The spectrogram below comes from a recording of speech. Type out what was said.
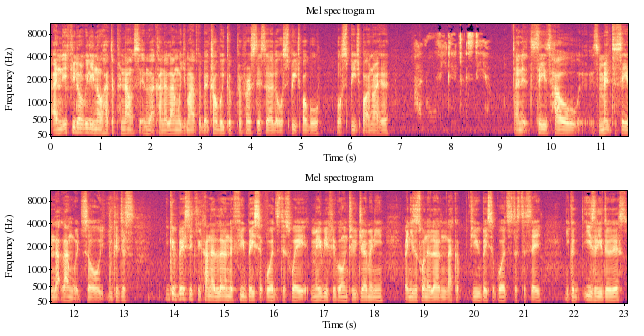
And if you don't really know how to pronounce it in that kind of language you might have a bit of trouble. You could press this uh, little speech bubble or speech button right here. And it says how it's meant to say in that language. So you could just you could basically kind of learn a few basic words this way. Maybe if you're going to Germany and you just want to learn like a few basic words just to say you could easily do this.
